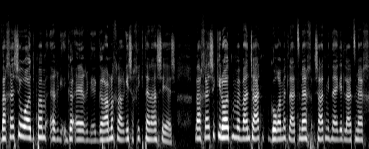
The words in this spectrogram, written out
ואחרי שהוא עוד פעם הרג- ג- הרג- גרם לך להרגיש הכי קטנה שיש, ואחרי שכאילו עוד פעם הבנת שאת גורמת לעצמך, שאת מתנהגת לעצמך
